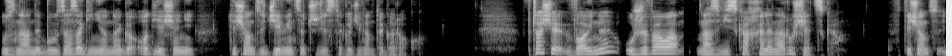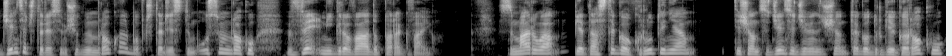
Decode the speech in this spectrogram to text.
uznany był za zaginionego od jesieni 1939 roku. W czasie wojny używała nazwiska Helena Rusiecka. W 1947 roku albo w 1948 roku wyemigrowała do Paragwaju. Zmarła 15 grudnia 1992 roku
